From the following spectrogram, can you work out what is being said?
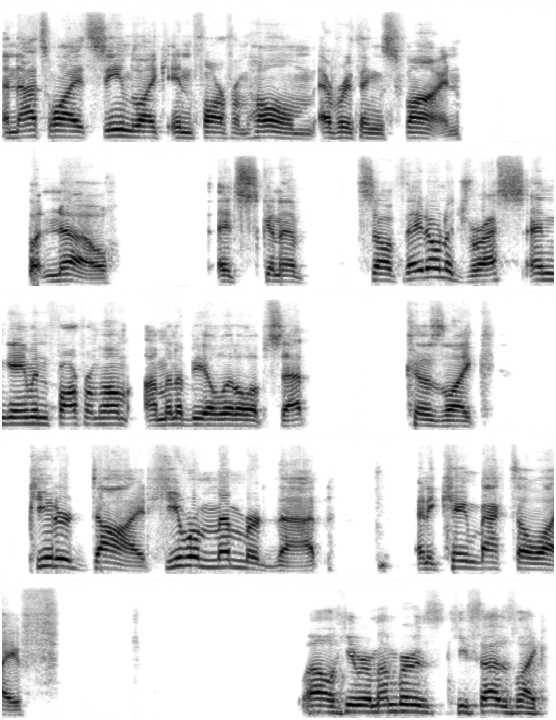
and that's why it seems like in Far From Home everything's fine, but no, it's gonna so if they don't address Endgame and Far From Home, I'm gonna be a little upset because like Peter died, he remembered that, and he came back to life. Well, he remembers. He says like,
